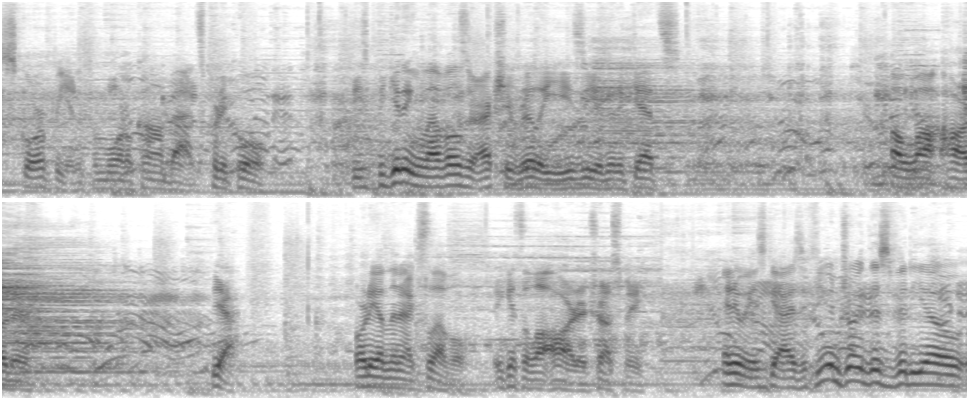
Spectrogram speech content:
Scorpion from Mortal Kombat. It's pretty cool. These beginning levels are actually really easy, and then it gets a lot harder. Yeah, already on the next level. It gets a lot harder, trust me. Anyways, guys, if you enjoyed this video,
